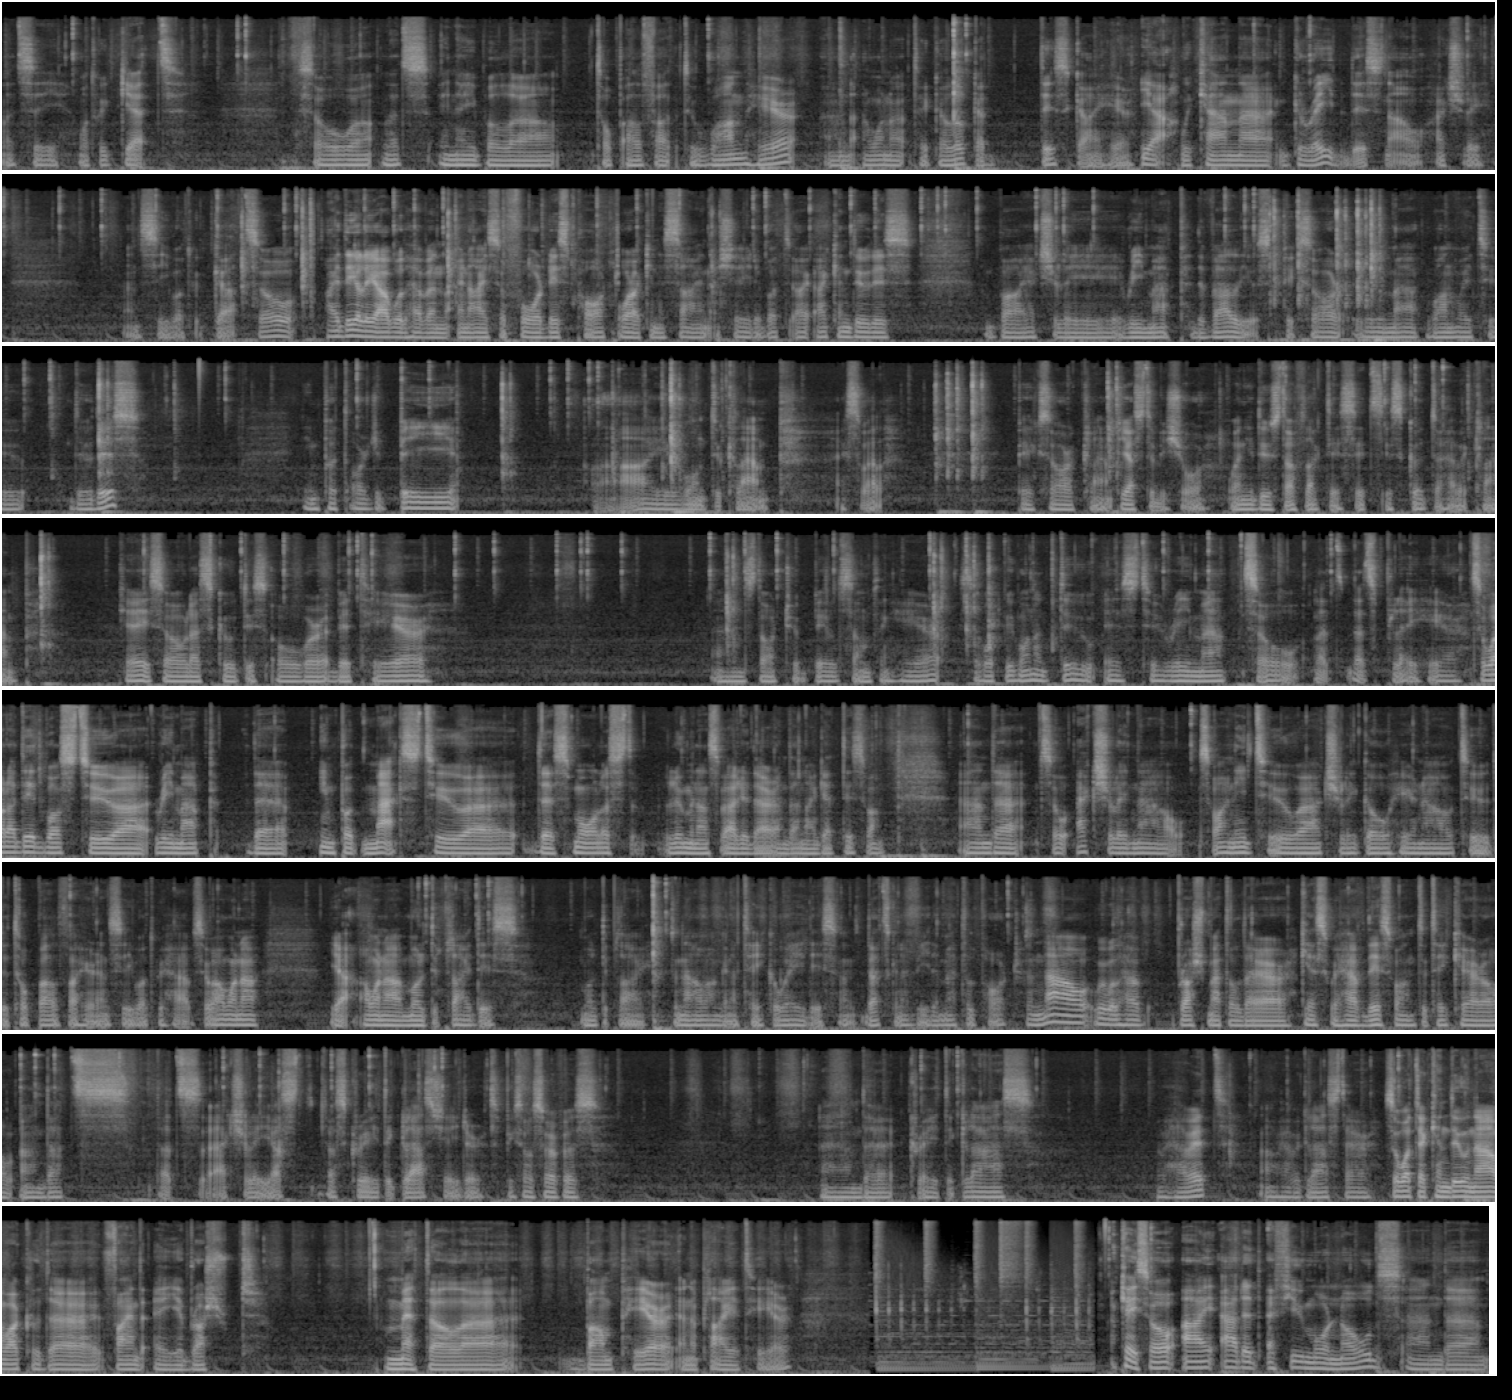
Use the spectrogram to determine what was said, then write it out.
Let's see what we get so uh, let's enable uh, top alpha to 1 here and I wanna take a look at this guy here yeah we can uh, grade this now actually and see what we got. So ideally I would have an, an ISO for this part or I can assign a shader but I, I can do this by actually remap the values. Pixar remap, one way to do this. Input RGB, I want to clamp as well. Pixar clamp just to be sure. When you do stuff like this it's, it's good to have a clamp. Okay, so let's scoot this over a bit here and start to build something here. So what we want to do is to remap. So let's let's play here. So what I did was to uh, remap the input max to uh, the smallest luminance value there, and then I get this one. And uh, so actually now so I need to uh, actually go here now to the top alpha here and see what we have. So I wanna yeah I wanna multiply this multiply. So now I'm gonna take away this and that's gonna be the metal part. So now we will have brush metal there. Guess we have this one to take care of and that's that's actually just just create a glass shader Pixar surface and uh, create a glass. We have it. Now we have a glass there. So what I can do now, I could uh, find a brushed metal uh, bump here and apply it here. Okay, so I added a few more nodes and um,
